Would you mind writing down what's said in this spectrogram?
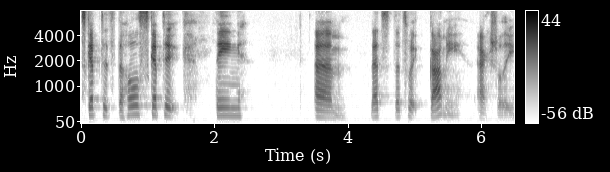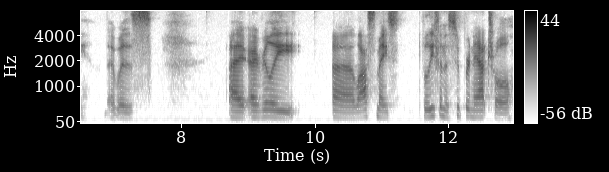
Skeptic the whole skeptic thing um that's that's what got me actually. It was I I really uh lost my belief in the supernatural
